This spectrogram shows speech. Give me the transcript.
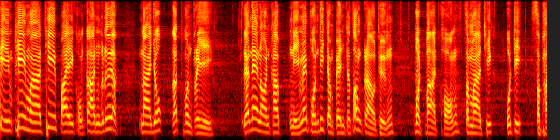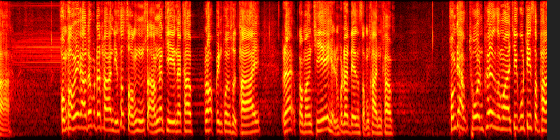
ทีมที่มาที่ไปของการเลือกนายกรัฐมนตรี และแน่นอนครับหนีไม่พ้นที่จำเป็นจะต้องกล่าวถึงบทบาทของสมาชิก อุทิสภา ผมขอเวลาท่านประธานอีกสักสองถึงสามนาทีนะครับ เพราะเป็นคนสุดท้าย และกำลังชี้ให้เห็นประเด็นสำคัญครับ ผมอยากชวนเพื่อนสมาชิกวุฒิสภา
